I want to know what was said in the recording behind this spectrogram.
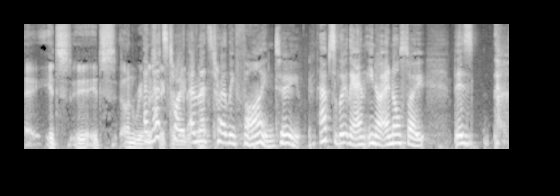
it's it's unrealistic, and that's to- and think. that's totally fine too. Absolutely, and you know, and also there's.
